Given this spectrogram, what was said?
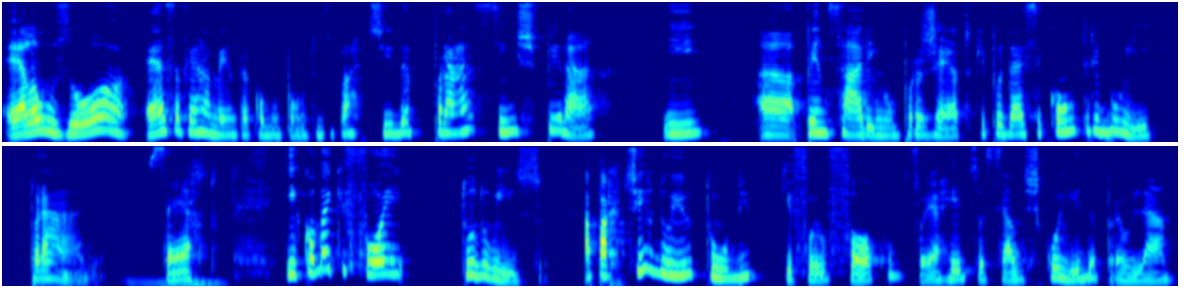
ela usou essa ferramenta como ponto de partida para se inspirar e uh, pensar em um projeto que pudesse contribuir para a área, certo? E como é que foi tudo isso? A partir do YouTube, que foi o foco, foi a rede social escolhida para olhar,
